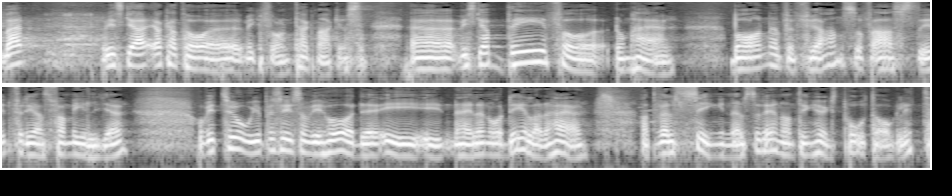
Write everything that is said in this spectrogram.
Men vi ska, jag kan ta uh, mikrofonen. Tack Marcus. Uh, vi ska be för de här barnen, för Frans och för Astrid, för deras familjer. Och vi tror ju precis som vi hörde i, i när Elinor delade här att välsignelse det är någonting högst påtagligt.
